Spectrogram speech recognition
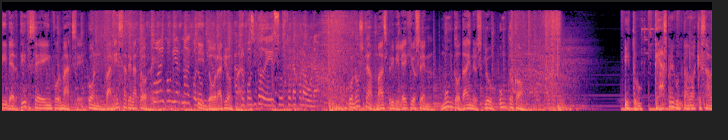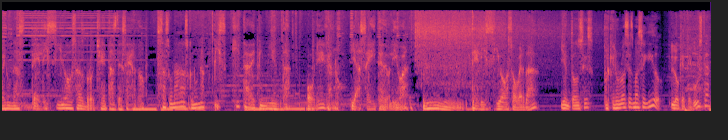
divertirse e informarse con Vanessa de la Torre al gobierno de y. Dora A Glotman. propósito de eso, usted ha colaborado. Conozca más privilegios en mundodinersclub.com. ¿Y tú? ¿Te has preguntado a qué saben unas deliciosas brochetas de cerdo? Sazonadas con una pizquita de pimienta, orégano y aceite de oliva. Mmm, delicioso, ¿verdad? Y entonces, ¿por qué no lo haces más seguido? Lo que te gusta,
